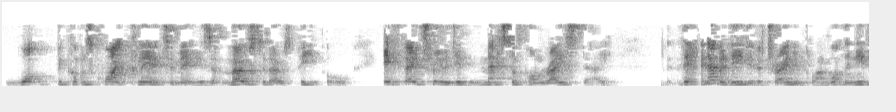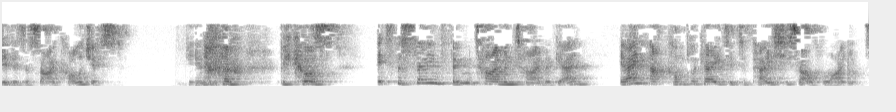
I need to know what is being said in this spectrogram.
what becomes quite clear to me is that most of those people, if they truly did mess up on race day, they never needed a training plan. What they needed is a psychologist, you know, because it's the same thing time and time again. It ain't that complicated to pace yourself right.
